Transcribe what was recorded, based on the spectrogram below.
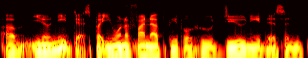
um, you know need this but you want to find out the people who do need this and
